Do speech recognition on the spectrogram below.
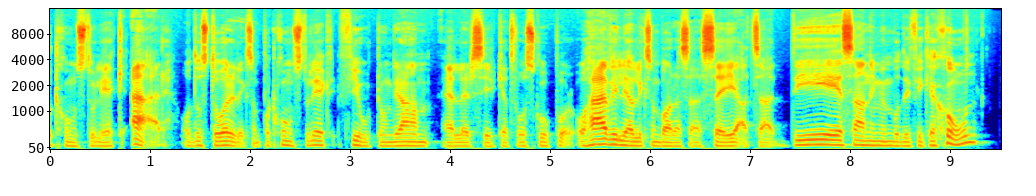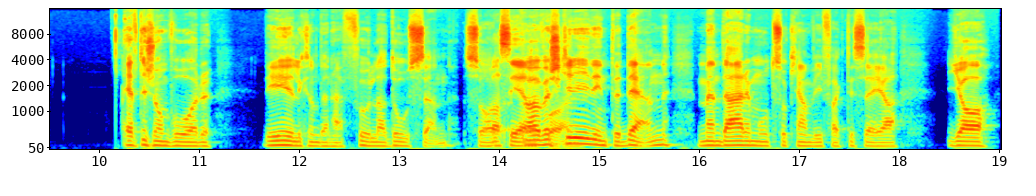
portionsstorlek är. Och då står det liksom portionsstorlek 14 gram eller cirka två skopor. Och här vill jag liksom bara säga att det är sanning med modifikation. Eftersom vår, det är liksom den här fulla dosen. Så Baserat överskrid på. inte den. Men däremot så kan vi faktiskt säga, ja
